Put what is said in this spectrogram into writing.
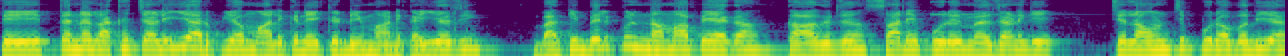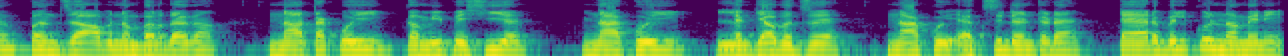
ਤੇ 340000 ਰੁਪਇਆ ਮਾਲਕ ਨੇ ਇੱਕ ਡਿਮਾਂਡ ਕਹੀ ਹੈ ਜੀ। ਬਾਕੀ ਬਿਲਕੁਲ ਨਵਾਂ ਪਿਆਗਾ। ਕਾਗਜ਼ ਸਾਰੇ ਪੂਰੇ ਮਿਲ ਜਾਣਗੇ। ਚਲਾਉਣ 'ਚ ਪੂਰਾ ਵਧੀਆ ਪੰਜਾਬ ਨੰਬਰ ਦਾਗਾ ਨਾ ਤਾਂ ਕੋਈ ਕਮੀ ਪੇਸ਼ੀ ਹੈ, ਨਾ ਕੋਈ ਲੱਗਿਆ ਵੱਜੇ ਨਾ ਕੋਈ ਐਕਸੀਡੈਂਟਡ ਹੈ। ਟਾਇਰ ਬਿਲਕੁਲ ਨਵੇਂ ਨੇ,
